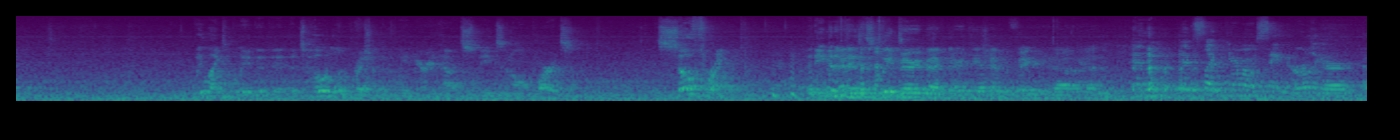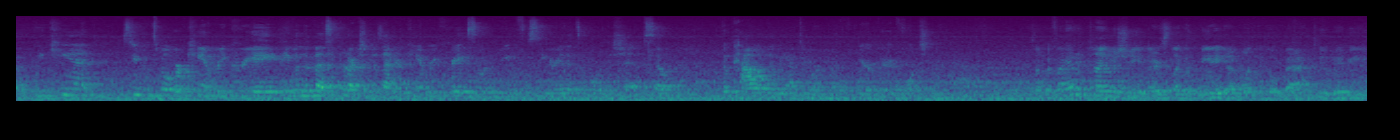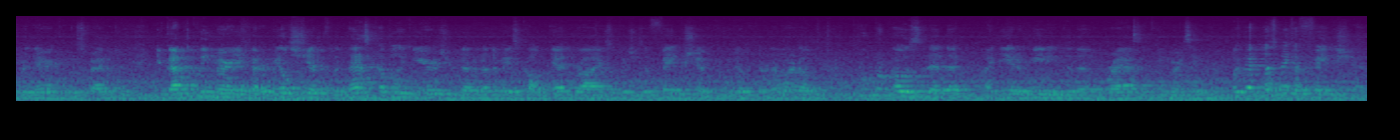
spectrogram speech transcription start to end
we like to believe that the, the total impression of the Queen Mary and how it speaks in all parts is so frightening that even if And things there's a Queen Mary back there in case you haven't figured it out yet. And it's like Guillermo was saying earlier, uh, we can't, Steven Spielberg can't recreate, even the best production designer can't recreate some of the beautiful scenery that's aboard the ship. So the palette that we have to work with, we're very fortunate to have. So if I had a time machine, there's like a meeting I want to go back to, maybe you were there and can describe it. You've got the Queen Mary, you've got a real ship. For the past couple of years, you've done another base called Dead Rise, which is a fake ship you built there. And I want to know, who proposed that, that idea of meeting to the brass at Queen Mary saying, well, got, let's make a fake ship.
